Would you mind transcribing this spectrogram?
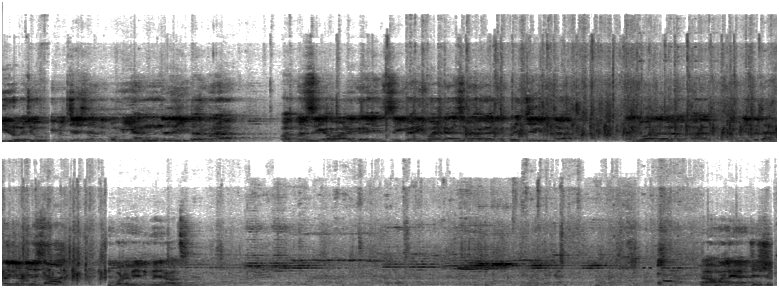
ఈ రోజు వచ్చేసినందుకు మీ అందరి తరఫున పద్మశ్రీ అవార్డు గ్రహీత శ్రీ గరిపాటి నరసింహరావు గారికి ప్రత్యేకంగా ధన్యవాదాలు. ఆ కమిటీ తరఫున తెలియజేస్తూ కూడా వేదిక మీద రావాల్సింది. రామాలయ అధ్యక్షుడు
